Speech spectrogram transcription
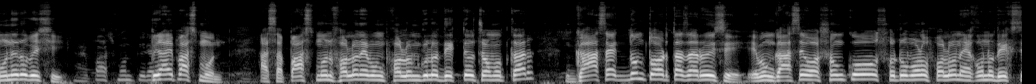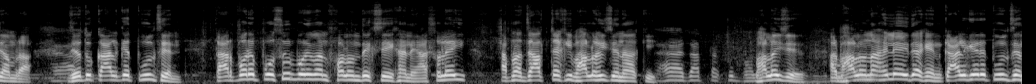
মনেরও বেশি। হ্যাঁ, প্রায় পাঁচ মন। আচ্ছা পাঁচ মন ফলন এবং ফলনগুলো দেখতেও চমৎকার। গাছ একদম তরতাজা রয়েছে এবং গাছে অসংখ্য ছোট বড় ফলন এখনও দেখছি আমরা। হ্যাঁ, যেহেতু কালকে তুলছেন তারপরে প্রচুর পরিমাণ ফলন দেখছি এখানে। আসলেই আপনার জাতটা কি ভালো হয়েছে না কি হ্যাঁ জাতটা খুব ভালো। ভালো হয়েছে আর ভালো না হলে এই দেখেন কাল গেড়ে তুলছেন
